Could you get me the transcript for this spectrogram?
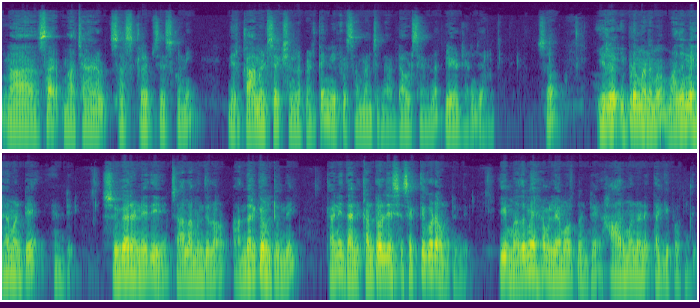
మా స- మా ఛానల్ సబ్స్క్రైబ్ చేసుకొని మీరు కామెంట్ సెక్షన్లో పెడితే మీకు సంబంధించిన డౌట్స్ ఏమైనా క్లియర్ చేయడం జరుగుతుంది. సో ఈరో ఇప్పుడు మనము మధుమేహం అంటే ఏంటి? షుగర్ అనేది చాలామందిలో అందరికీ ఉంటుంది. కానీ దాన్ని కంట్రోల్ చేసే శక్తి కూడా ఉంటుంది. ఈ మధుమేహంలో ఏమవుతుందంటే హార్మోన్ అనేది తగ్గిపోతుంది.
